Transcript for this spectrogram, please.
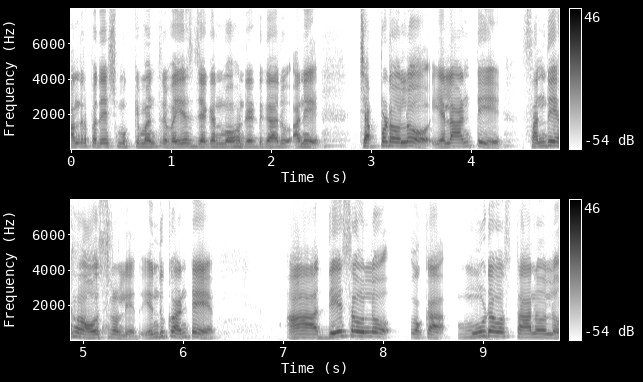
ఆంధ్రప్రదేశ్ ముఖ్యమంత్రి వైఎస్ జగన్మోహన్ రెడ్డి గారు అని చెప్పడంలో ఎలాంటి సందేహం అవసరం లేదు. ఎందుకంటే ఆ దేశంలో ఒక మూడవ స్థానంలో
